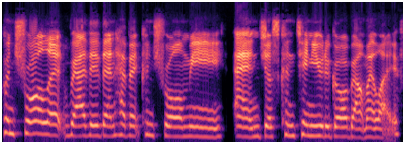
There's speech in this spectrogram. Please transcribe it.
control it rather than have it control me and just continue to go about my life.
